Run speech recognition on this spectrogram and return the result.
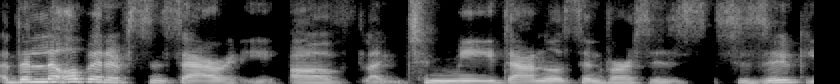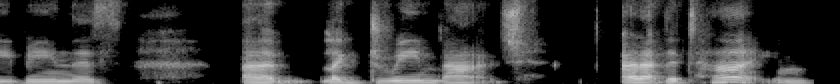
the little bit of sincerity of like, to me, Danielson versus Suzuki being this um like dream match. And at the time,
